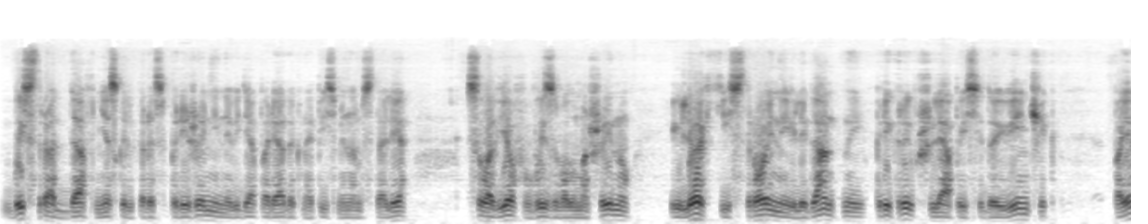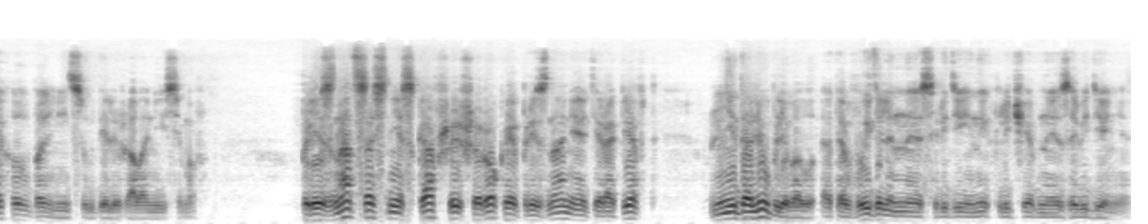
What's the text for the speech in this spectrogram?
Быстро отдав несколько распоряжений, наведя порядок на письменном столе, Соловьев вызвал машину и легкий, стройный, элегантный, прикрыв шляпой седой венчик, поехал в больницу, где лежал Анисимов. Признаться, снискавший широкое признание терапевт недолюбливал это выделенное среди иных лечебное заведение.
